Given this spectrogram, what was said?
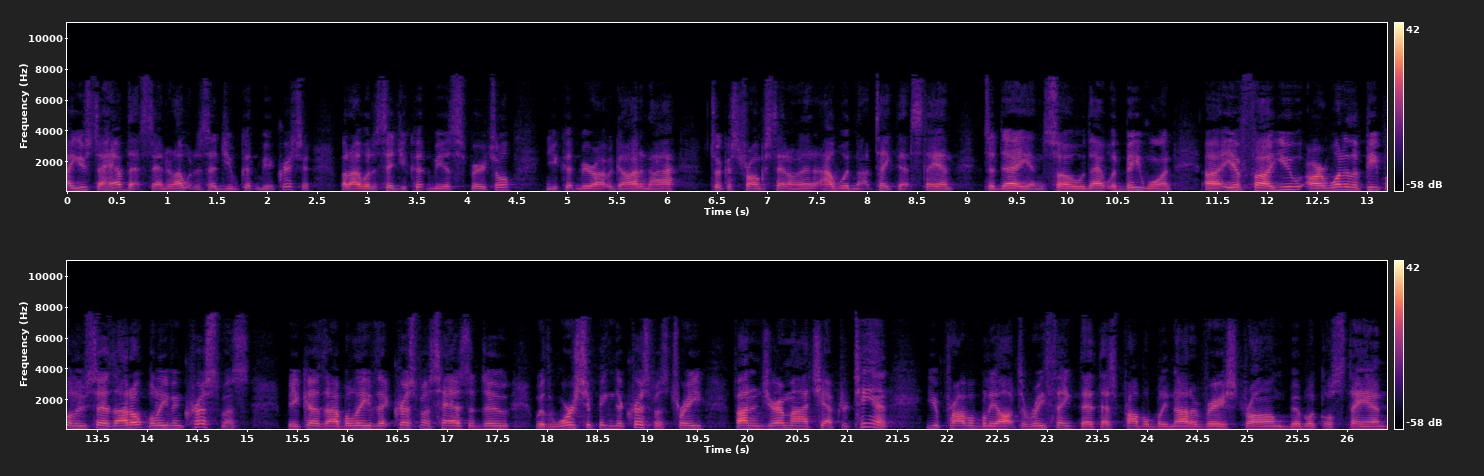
I used to have that standard. I would have said you couldn't be a Christian, but I would have said you couldn't be as spiritual, and you couldn't be right with God, and I took a strong stand on it. I would not take that stand today, and so that would be one. Uh, if uh, you are one of the people who says, I don't believe in Christmas, because I believe that Christmas has to do with worshiping the Christmas tree found in Jeremiah chapter 10. You probably ought to rethink that. That's probably not a very strong biblical stand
